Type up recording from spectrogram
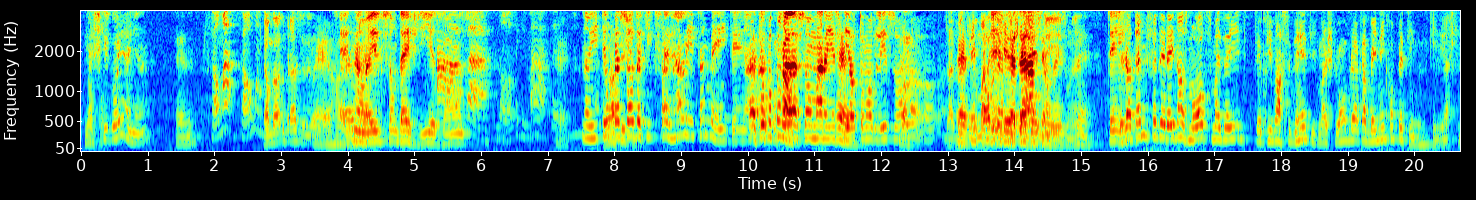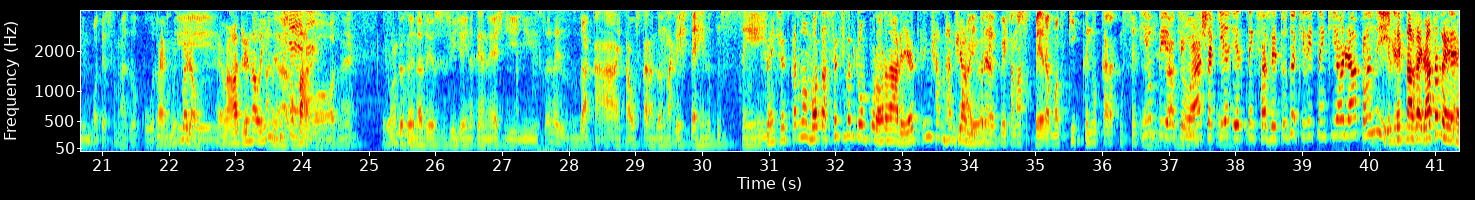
não, Acho que Goiânia, né? É, né? Só uma. Só uma. É o maior do Brasil, né? É, É, não, eles são 10 dias, ah, 11. tá. Nossa, que massa. É. Não, e tem Eu um pessoal assisti. daqui que faz rally também. Tem a, É, tem a. Confederação Maranhense de É. Automobilistas rola. Da- É, tem é é federação tem, mesmo, né? Tem. Tem- Eu já até me federei nas motos, mas aí eu tive um acidente, machuquei o ombro e acabei nem competindo. Que acho que de moto deve ser mais loucura. É, muito melhor. É, a adrenalina nem se adrenalina compara. moto, né? Eu ando vendo vendo- às vezes esses vídeos aí na internet de, de às vezes do Dakar e tal, os caras andando naqueles terrenos com 100. 100, 100, o cara numa moto a 150 km por hora na areia, quem já, já aí viu, de né? repente tá nas pedras, a moto quicando o cara com 100. E o pior que eu acho é que ele tem que fazer tudo aquilo e tem que olhar a planilha. Ele tem que navegar também. É,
